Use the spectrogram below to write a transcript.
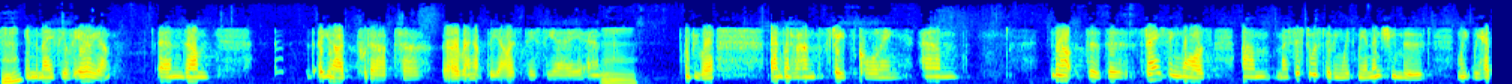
Mm-hmm. in the Mayfield area, and um, uh, you know, I put out, uh, uh, rang up the RSPCA and Mm. everywhere, and went around the streets calling. Um, now, the the strange thing was, um, my sister was living with me, and then she moved. We we had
